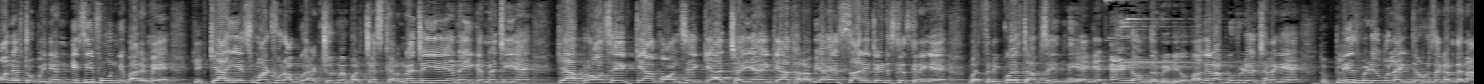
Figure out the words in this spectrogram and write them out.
ऑनेस्ट ओपिनियन इसी फ़ोन के बारे में कि क्या ये स्मार्टफ़ोन आपको एक्चुअल में परचेस करना चाहिए या नहीं करना चाहिए? क्या प्रॉस है क्या कौन से क्या अच्छाइयाँ हैं क्या खराबियाँ हैं सारी चीज़ डिस्कस करेंगे। बस रिक्वेस्ट आपसे इतनी है कि एंड ऑफ़ द वीडियो अगर आपको वीडियो अच्छा लगे तो प्लीज़ वीडियो को लाइक ज़रूर से कर देना।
